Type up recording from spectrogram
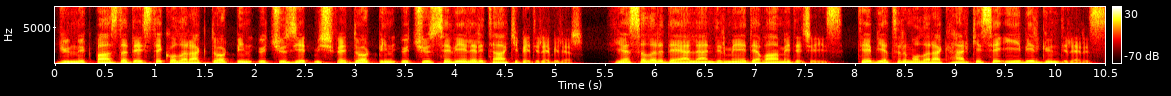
Günlük bazda destek olarak 4370 ve 4300 seviyeleri takip edilebilir. Yasaları değerlendirmeye devam edeceğiz. TEB yatırım olarak herkese iyi bir gün dileriz.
